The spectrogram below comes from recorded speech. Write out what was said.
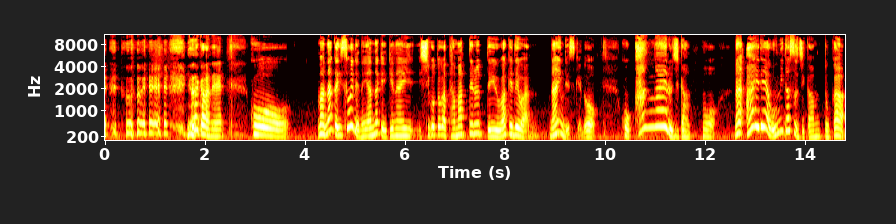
いやだからね、こう、まあなんか急いでね、やんなきゃいけない仕事が溜まってるっていうわけではないんですけど、こう考える時間、もう、アイデアを生み出す時間とか、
